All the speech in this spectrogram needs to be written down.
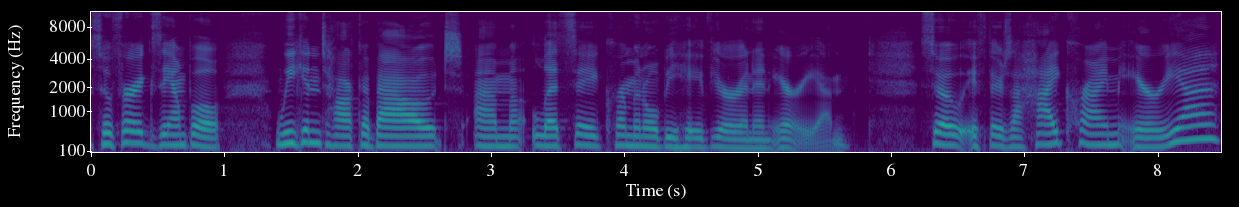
So, for example, we can talk about, um, let's say, criminal behavior in an area. So, if there's a high crime area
